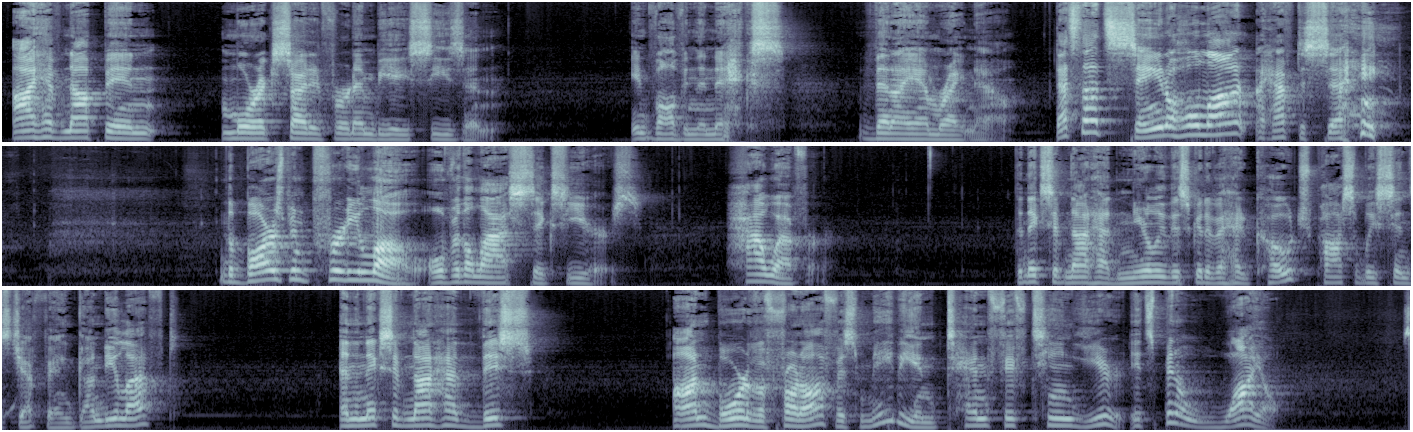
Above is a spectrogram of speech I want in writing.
I have not been more excited for an NBA season involving the Knicks than I am right now. That's not saying a whole lot, I have to say. the bar's been pretty low over the last six years. However, the Knicks have not had nearly this good of a head coach, possibly since Jeff Van Gundy left. And the Knicks have not had this on board of a front office maybe in 10, 15 years. It's been a while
